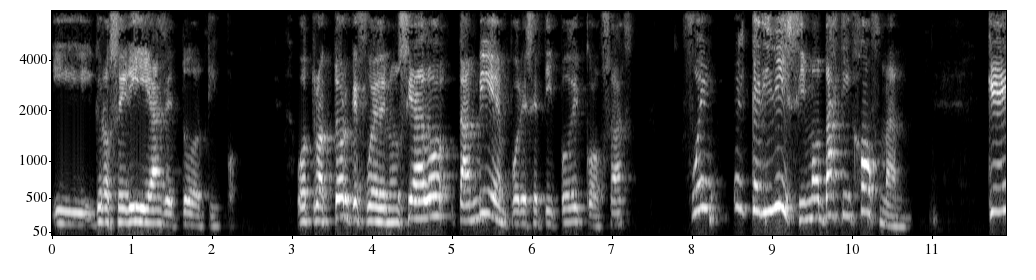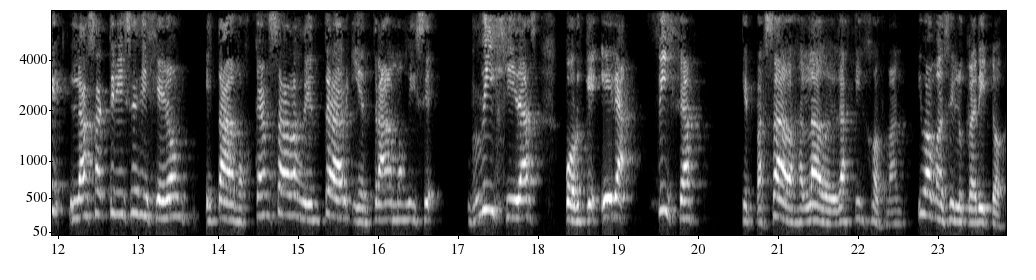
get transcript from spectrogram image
y groserías de todo tipo. Otro actor que fue denunciado también por ese tipo de cosas fue el queridísimo Dustin Hoffman, que las actrices dijeron, estábamos cansadas de entrar y entrábamos, dice, rígidas porque era fija que pasabas al lado de Dustin Hoffman, y vamos a decirlo clarito,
